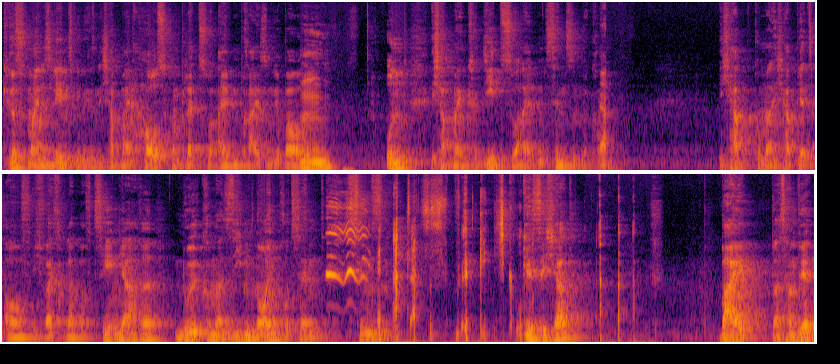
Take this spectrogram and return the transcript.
Griff meines Lebens gewesen. Ich habe mein Haus komplett zu alten Preisen gebaut mhm. und ich habe meinen Kredit zu alten Zinsen bekommen. Ja. Ich habe, guck mal, ich habe jetzt auf, ich weiß, glaube auf 10 Jahre 0,79% Zinsen das ist wirklich cool. gesichert. Bei, was haben wir?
